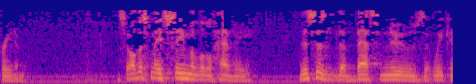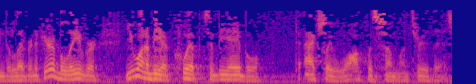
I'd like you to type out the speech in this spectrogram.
freedom. So, all this may seem a little heavy. This is the best news that we can deliver. And if you're a believer, you want to be equipped to be able to actually walk with someone through this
